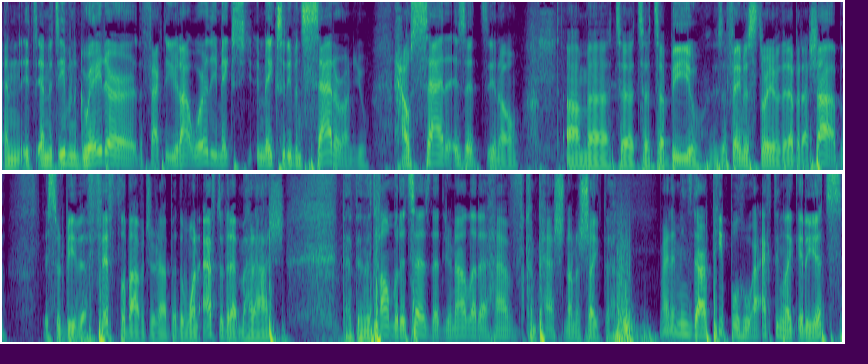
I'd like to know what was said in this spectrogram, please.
and it's and it's even greater. The fact that you're not worthy makes it makes it even sadder on you. How sad is it, you know, um, uh, to, to to be you? There's a famous story of the Rebbe Rashab. This would be the fifth Lubavitcher Rebbe, the one after the Rebbe Maharash. That in the Talmud it says that you're not allowed to have compassion on a shoteh. Right? It means there are people who are acting like idiots,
